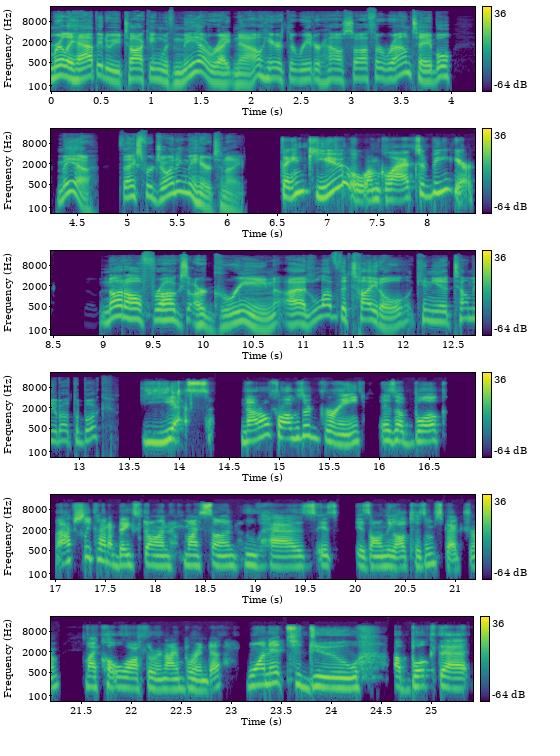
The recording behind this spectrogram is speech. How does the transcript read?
I'm really happy to be talking with Mia right now here at the Reader House Author Roundtable. Mia, thanks for joining me here tonight. Thank you. I'm glad to be here. Not All Frogs Are Green. I love the title. Can you tell me about the book? Yes. Not All Frogs Are Green is a book actually kind of based on my son who has is is on the autism spectrum. My co-author and I, Brenda, wanted to do a book that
